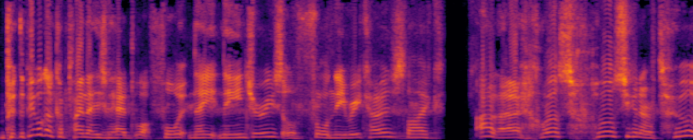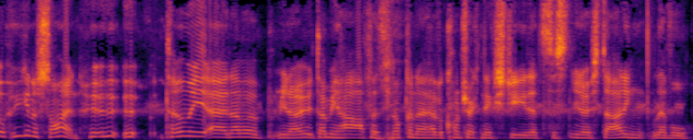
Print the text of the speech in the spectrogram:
The people are going to complain that he's had what four knee, knee injuries or four knee recos. Like I don't know who else. Who else you gonna who, who you gonna sign? Who, who, who tell me another you know dummy half that's not going to have a contract next year. That's just, you know starting level. You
